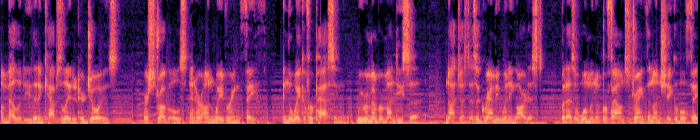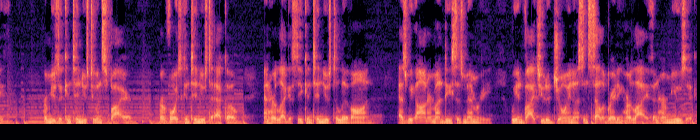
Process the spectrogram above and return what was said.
a melody that encapsulated her joys, her struggles, and her unwavering faith. In the wake of her passing, we remember Mandisa not just as a Grammy-winning artist, but as a woman of profound strength and unshakable faith. Her music continues to inspire, her voice continues to echo, and her legacy continues to live on. As we honor Mandisa's memory, we invite you to join us in celebrating her life and her music.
